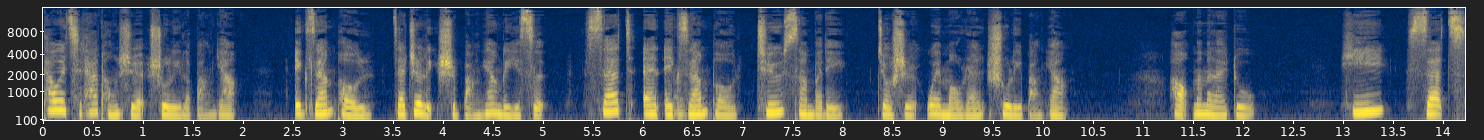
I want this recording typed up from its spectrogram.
他为其他同学树立了榜样。example 在这里是榜样的意思。Set an example to somebody 就是为某人树立榜样。好，慢慢来读。He sets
